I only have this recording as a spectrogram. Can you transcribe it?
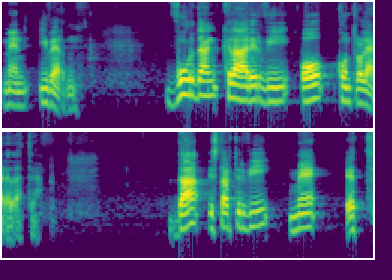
men i verden. Hvordan klarer vi å kontrollere dette? Da starter vi med et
